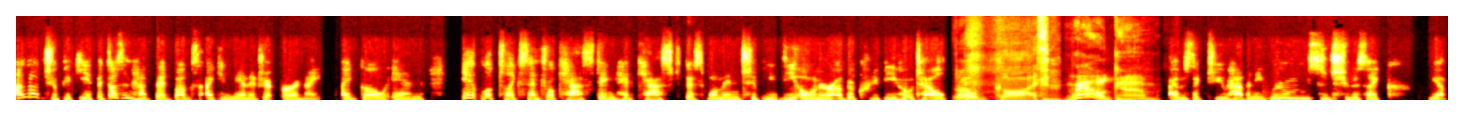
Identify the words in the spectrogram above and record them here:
I'm not too picky. If it doesn't have bed bugs, I can manage it for a night. I go in. It looked like Central Casting had cast this woman to be the owner of a creepy hotel. Oh God. Welcome. I was like, Do you have any rooms? And she was like, Yep.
